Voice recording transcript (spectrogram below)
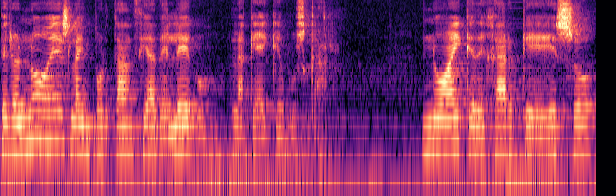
Pero no es la importancia del ego la que hay que buscar no hay que dejar que eso,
